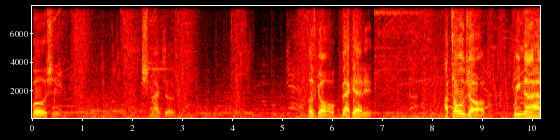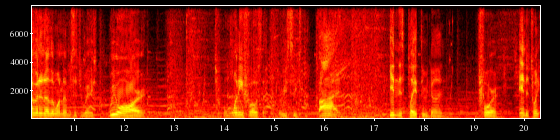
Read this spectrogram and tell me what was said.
bullshit. Smacked up. Let's go. Back at it. I told y'all. We not having another one of them situations. We going hard. 24 365. Getting this playthrough done for end of 20.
